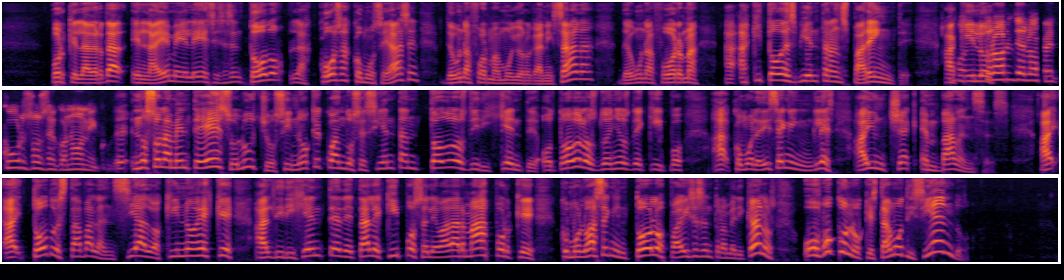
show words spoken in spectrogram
Porque la verdad, en la MLS se hacen todas las cosas como se hacen, de una forma muy organizada, de una forma... Aquí todo es bien transparente. Aquí Control de los recursos económicos. eh, no solamente eso, Lucho, sino que cuando se sientan todos los dirigentes o todos los dueños de equipo, ah, como le dicen en inglés, hay un check and balances. Hay, hay- todo está balanceado. Aquí no es que al dirigente de tal equipo se le va a dar más porque como lo hacen en todos los países centroamericanos. Ojo con lo que estamos diciendo.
